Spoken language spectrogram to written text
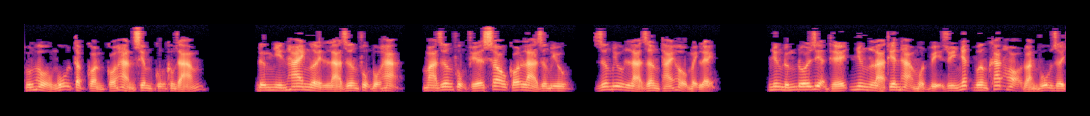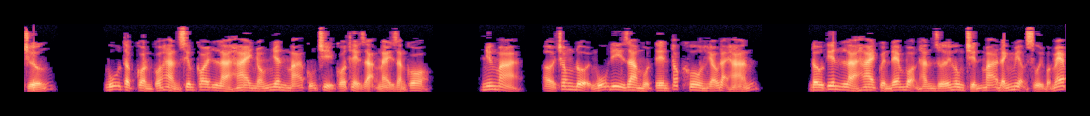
Huống hổ ngũ tập còn có hàn xiêm cũng không dám. Đừng nhìn hai người là dương phụng bộ hạ, mà dương phụng phía sau có là dương mưu dương mưu là dân thái hậu mệnh lệnh. Nhưng đứng đối diện thế nhưng là thiên hạ một vị duy nhất vương khác họ đoàn vũ dưới trướng. Ngũ tập còn có hàn xiêm coi là hai nhóm nhân mã cũng chỉ có thể dạng này rằng co. Nhưng mà, ở trong đội ngũ đi ra một tên tóc khô héo đại hán đầu tiên là hai quyền đem bọn hắn dưới hông chiến mã đánh miệng sủi bọt mép.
